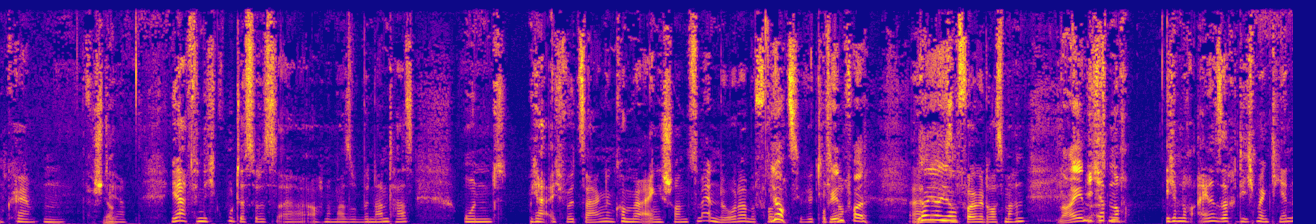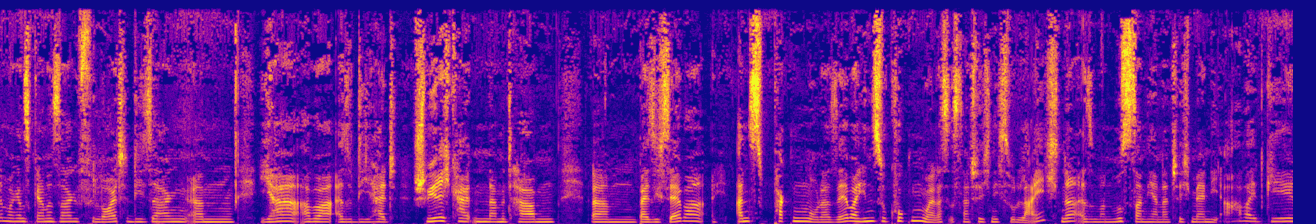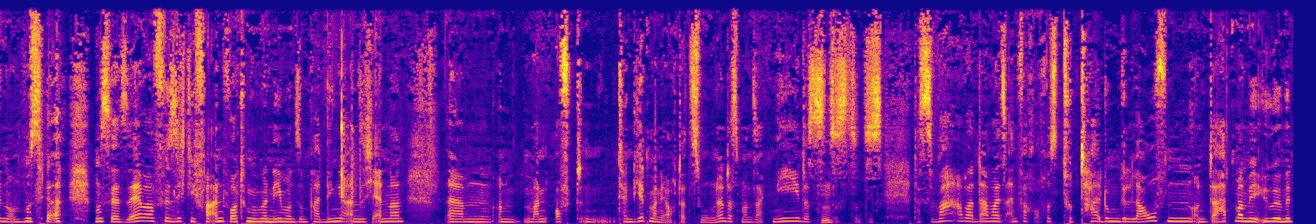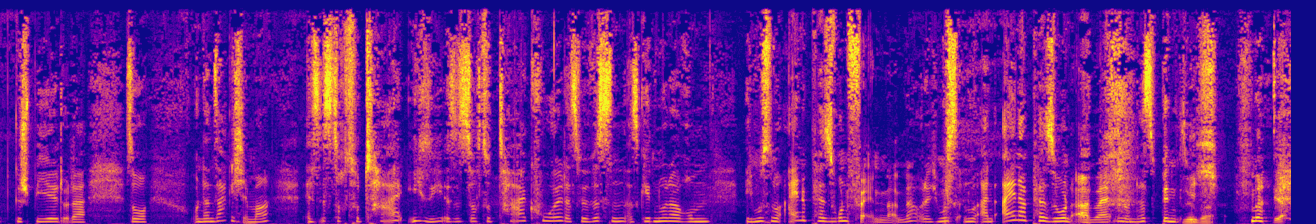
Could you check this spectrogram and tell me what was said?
Okay, mh, hm, verstehe. Ja, ja finde ich gut, dass du das äh, auch nochmal so benannt hast. Und ja, ich würde sagen, dann kommen wir eigentlich schon zum Ende, oder? Bevor ja, wir jetzt hier wirklich auf jeden noch Fall. Äh, ja, ja. Folge draus machen. Nein, ich habe noch ich habe noch eine Sache, die ich meinen Klienten immer ganz gerne sage, für Leute, die sagen, ähm, ja, aber also die halt Schwierigkeiten damit haben, ähm, bei sich selber anzupacken oder selber hinzugucken, weil das ist natürlich nicht so leicht, ne? Also man muss dann ja natürlich mehr in die Arbeit gehen und muss ja, muss ja selber für sich die Verantwortung übernehmen und so ein paar Dinge an sich ändern. Ähm, und man oft tendiert man ja auch dazu, ne, dass man sagt, nee, das, hm. das, das, das war aber damals einfach auch total dumm gelaufen und da hat man mir übel mitgespielt oder so. Und dann sage ich immer, es ist doch total easy, es ist doch total cool, dass wir wissen, es geht nur darum, ich muss nur eine Person verändern, ne? Oder ich muss nur an einer Person arbeiten und das bin Super. ich. ja.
